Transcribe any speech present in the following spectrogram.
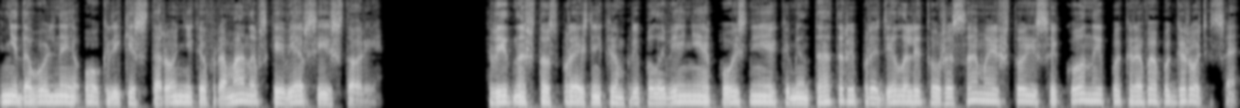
недовольные окрики сторонников романовской версии истории. Видно, что с праздником Приполовения поздние комментаторы проделали то же самое, что и с иконой Покрова Богородицы.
